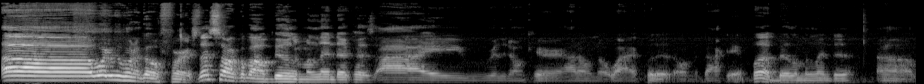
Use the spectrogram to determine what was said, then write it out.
Uh, where do we want to go first? Let's talk about Bill and Melinda because I really don't care. I don't know why I put it on the docket, but Bill and Melinda um,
